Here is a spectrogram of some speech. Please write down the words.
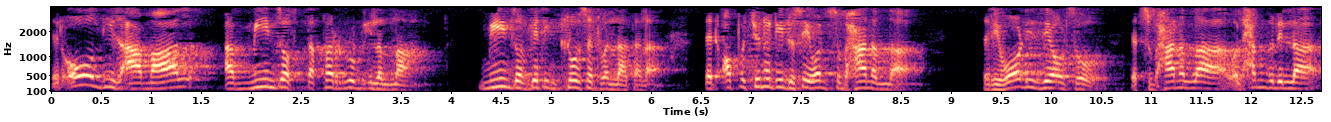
that all these amal are means of taqarrub ilallah, means of getting closer to Allah Ta'ala. That opportunity to say one subhanallah, the reward is there also. That subhanallah, alhamdulillah,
